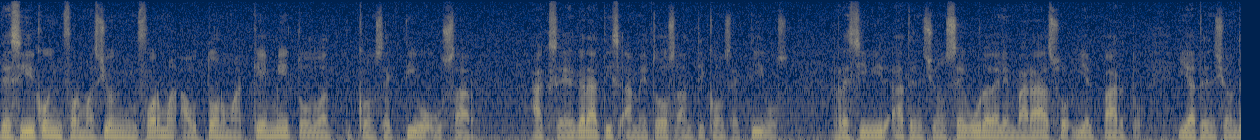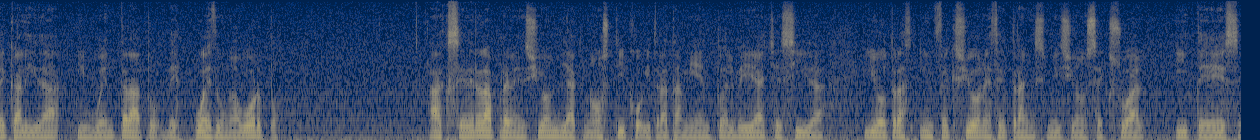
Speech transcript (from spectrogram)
decidir con información en forma autónoma qué método anticonceptivo usar, acceder gratis a métodos anticonceptivos, recibir atención segura del embarazo y el parto y atención de calidad y buen trato después de un aborto, acceder a la prevención, diagnóstico y tratamiento del VIH-Sida y otras infecciones de transmisión sexual ITS,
